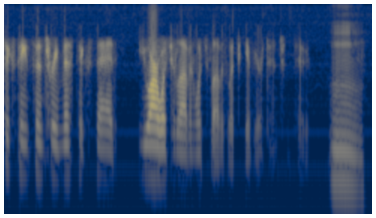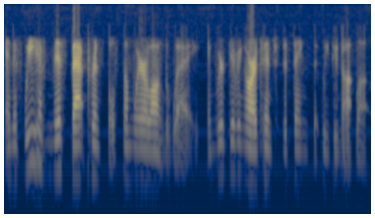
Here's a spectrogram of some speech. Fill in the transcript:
16th century mystic, said, you are what you love, and what you love is what you give your attention to. Mm, And if we have missed that principle somewhere along the way, and we're giving our attention to things that we do not love,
